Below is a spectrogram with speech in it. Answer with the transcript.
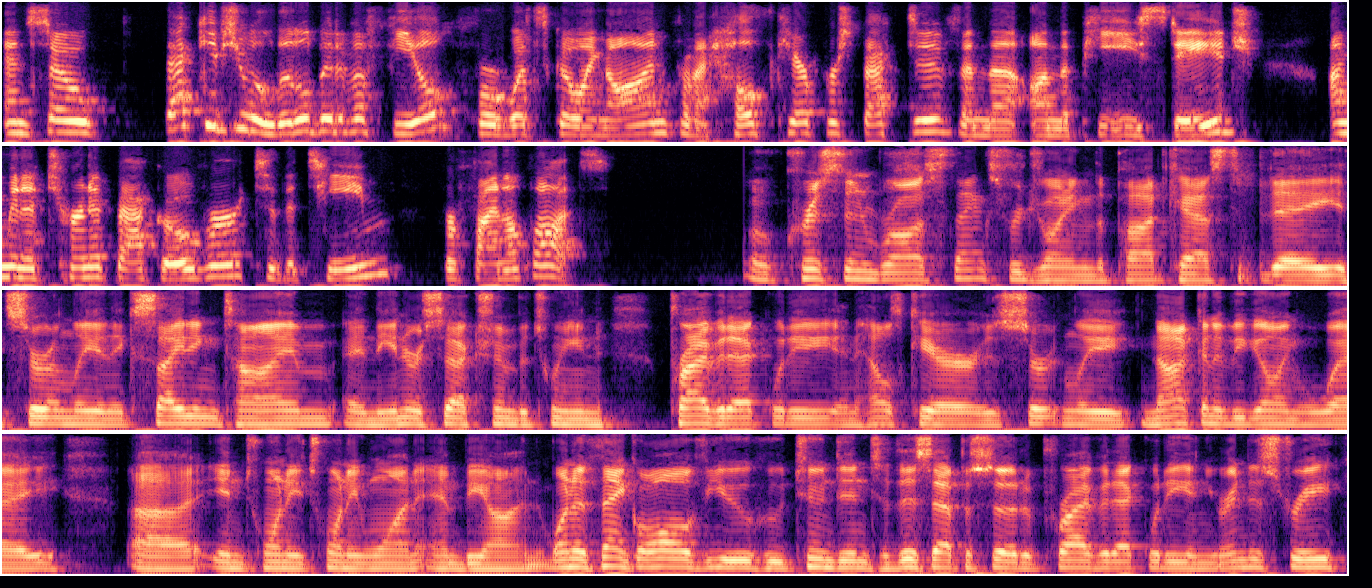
And so that gives you a little bit of a feel for what's going on from a healthcare perspective and the on the PE stage. I'm going to turn it back over to the team for final thoughts. Well, Kristen Ross, thanks for joining the podcast today. It's certainly an exciting time, and the intersection between private equity and healthcare is certainly not going to be going away uh, in 2021 and beyond. I want to thank all of you who tuned in to this episode of Private Equity in Your Industry,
